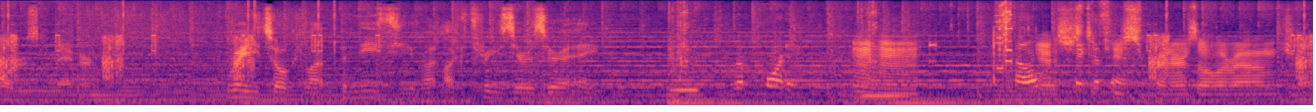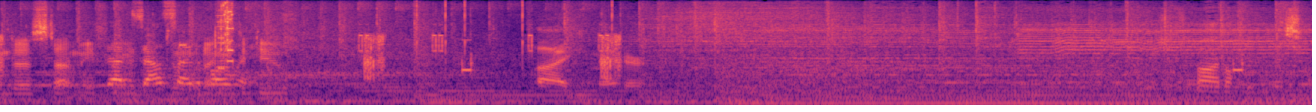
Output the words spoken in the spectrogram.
Awaiting orders, Commander. Where are you talking like beneath you, right? Like 3008. Reporting. Mm-hmm. Help, Yeah, it's just a few in. sprinters all around trying to stop me from That is outside doing what our I need to do. Aye, Commander. Fired off with a missile.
